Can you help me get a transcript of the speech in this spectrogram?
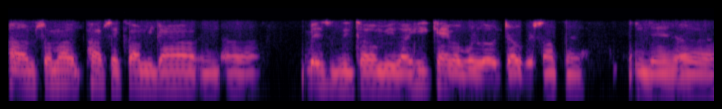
Um, so my pops had called me down and uh, basically told me like he came up with a little joke or something, and then uh,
